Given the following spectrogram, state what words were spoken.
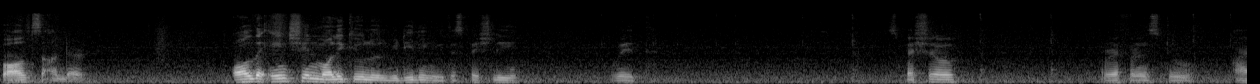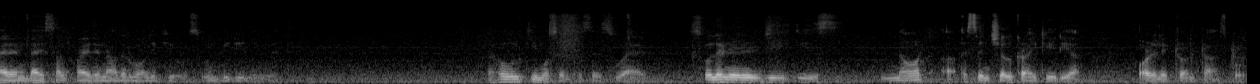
falls under all the ancient molecule we will be dealing with, especially with special reference to iron disulfide and other molecules we will be dealing with. The whole chemosynthesis where solar energy is not essential criteria for electron transport.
